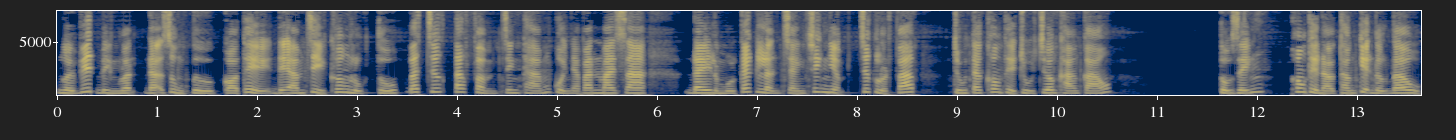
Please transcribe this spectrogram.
người viết bình luận đã dùng từ có thể để ám chỉ Khương Lục Tú bắt chước tác phẩm trinh thám của nhà văn Mai Sa. Đây là một cách lẩn tránh trách nhiệm trước luật pháp, chúng ta không thể chủ trương kháng cáo. Tổ Dĩnh, không thể nào thắng kiện được đâu,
